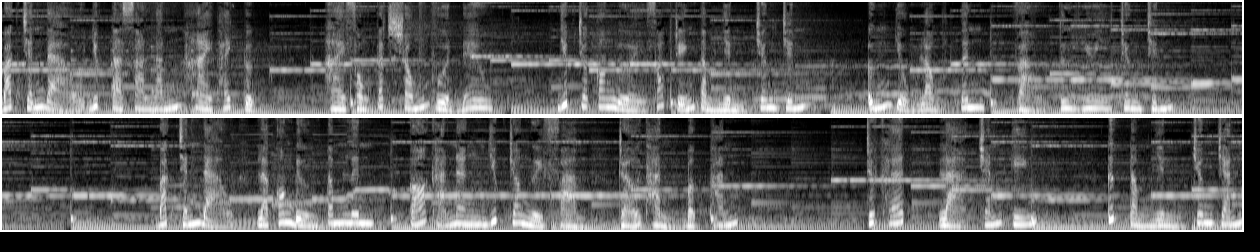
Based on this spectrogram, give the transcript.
Bát chánh đạo giúp ta xa lánh hai thái cực, hai phong cách sống vừa nêu giúp cho con người phát triển tầm nhìn chân chính, ứng dụng lòng tin vào tư duy chân chính. Bát chánh đạo là con đường tâm linh có khả năng giúp cho người phàm trở thành bậc thánh. Trước hết là chánh kiến, tức tầm nhìn chân chánh.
